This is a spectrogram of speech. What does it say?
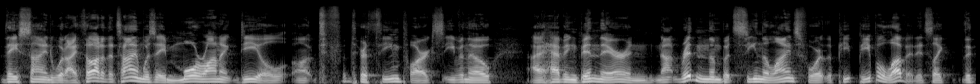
they signed what I thought at the time was a moronic deal uh, for their theme parks, even though I having been there and not ridden them but seen the lines for it, the pe people love it. It's like the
